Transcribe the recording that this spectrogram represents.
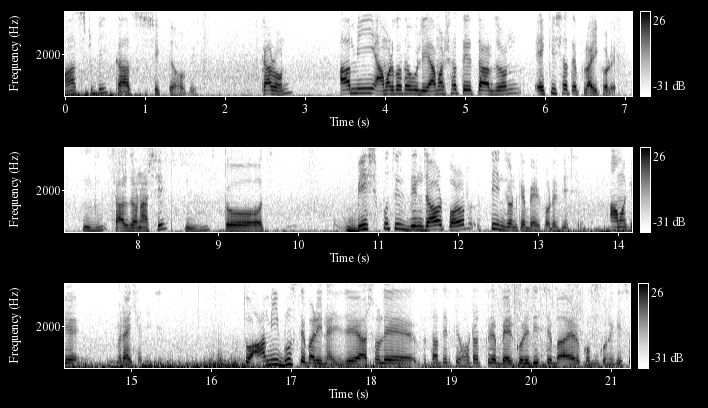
মাস্ট বি কাজ শিখতে হবে। কারণ আমি আমার কথা বলি আমার সাথে চারজন একই সাথে অ্যাপ্লাই করে। চারজন আসি। তো বিশ পঁচিশ দিন যাওয়ার পর তিনজনকে বের করে দিছে। আমাকে রাইখা দিছে। তো আমি বুঝতে পারি নাই যে আসলে তাদেরকে হঠাৎ করে বের করে দিছে বা এরকম কোনো কিছু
